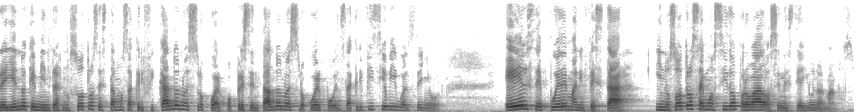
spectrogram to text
creyendo que mientras nosotros estamos sacrificando nuestro cuerpo, presentando nuestro cuerpo en sacrificio vivo al Señor, Él se puede manifestar. Y nosotros hemos sido probados en este ayuno, hermanos.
